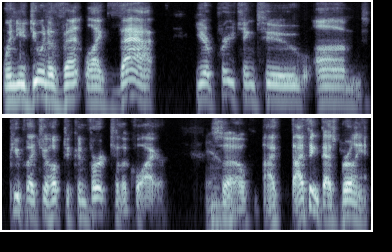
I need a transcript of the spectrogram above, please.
When you do an event like that, you're preaching to um, people that you hope to convert to the choir. Yeah. So I, I think that's brilliant.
